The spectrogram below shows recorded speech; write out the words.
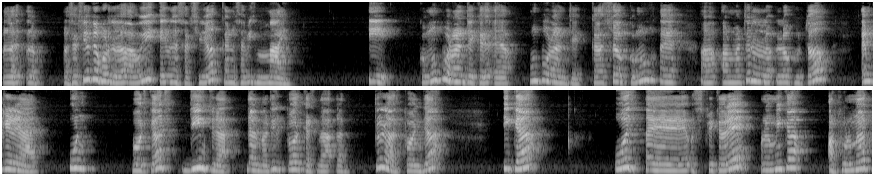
la, la, la secció que porto avui és una secció que no s'ha vist mai i com un corrente que, eh, un corrente que soc com un, eh, el mateix lo- locutor hem creat un podcast dintre del mateix podcast de lectura esponja i que us, eh, us explicaré una mica el format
